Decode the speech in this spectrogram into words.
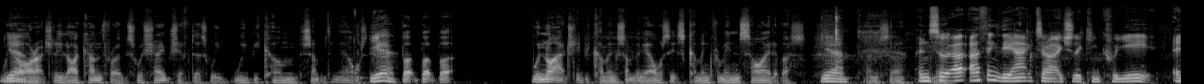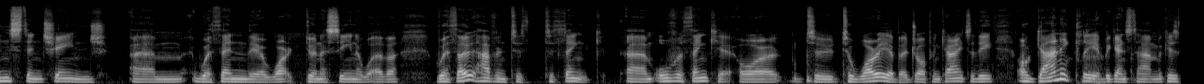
We Yeah. are actually lycanthropes. We're shapeshifters. We we become something else. Yeah. But but but we're not actually becoming something else. It's coming from inside of us. Yeah. And so And so I, I think the actor actually can create instant change um, within their work, doing a scene or whatever, without having to to think, um, overthink it, or to to worry about dropping character. They organically it begins to happen because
